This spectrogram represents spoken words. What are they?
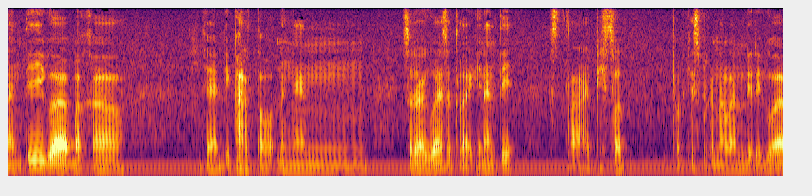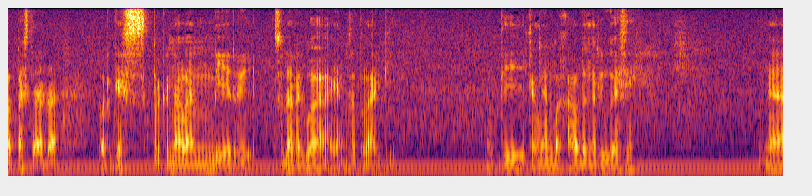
nanti gue bakal jadi parto dengan saudara gue satu lagi nanti setelah episode podcast perkenalan diri gue pasti ada podcast perkenalan diri saudara gue yang satu lagi. Nanti kalian bakal denger juga sih. Ya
